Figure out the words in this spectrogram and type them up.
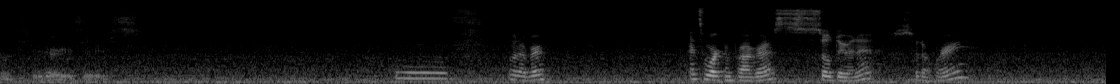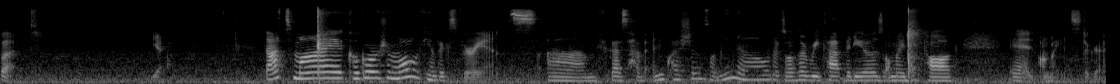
Oopsie daisies. Whatever. It's a work in progress. Still doing it, so don't worry. But, yeah. That's my Coco Rocha model camp experience. Um, if you guys have any questions, let me know. There's also recap videos on my TikTok and on my Instagram.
